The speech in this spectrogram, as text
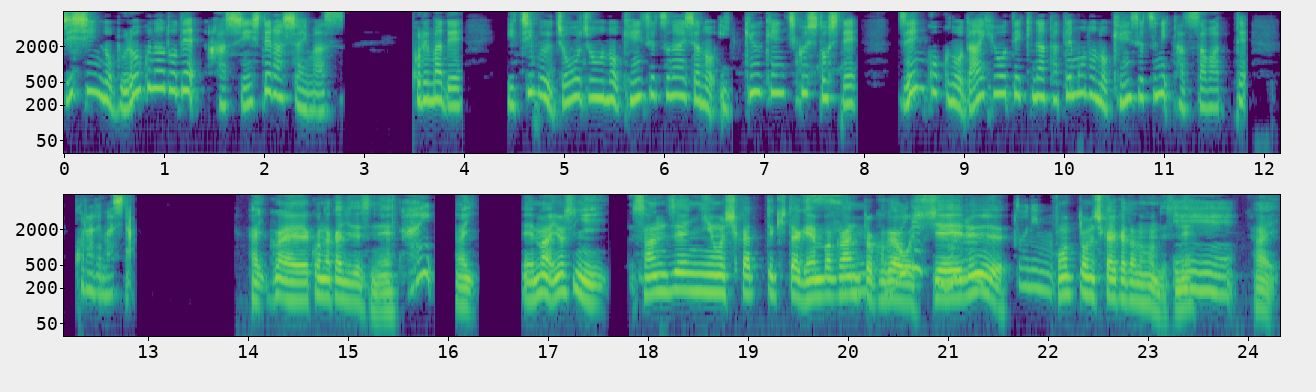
自身のブログなどで発信してらっしゃいます。これまで一部上場の建設会社の一級建築士として全国の代表的な建物の建設に携わって来られました。はい、こえーこんな感じですね。はい。はい。えーまあ、要するに、3000人を叱ってきた現場監督が教える、本当。本当の叱り方の本ですね。ええはい。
